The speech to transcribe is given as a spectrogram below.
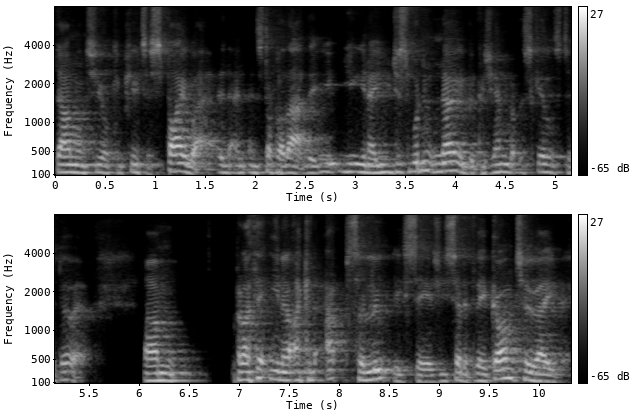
down onto your computer spyware and, and, and stuff like that that you, you, you know you just wouldn't know because you haven't got the skills to do it. Um, but I think, you know, I can absolutely see, as you said, if they've gone to a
